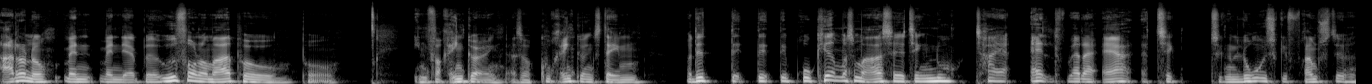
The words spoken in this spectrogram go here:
I don't know, men, men jeg er blevet udfordret meget på, på inden for rengøring, altså kunne rengøringsdamen, og det, det, det, det provokerede mig så meget, så jeg tænkte, nu tager jeg alt, hvad der er af tek- teknologiske fremstød,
